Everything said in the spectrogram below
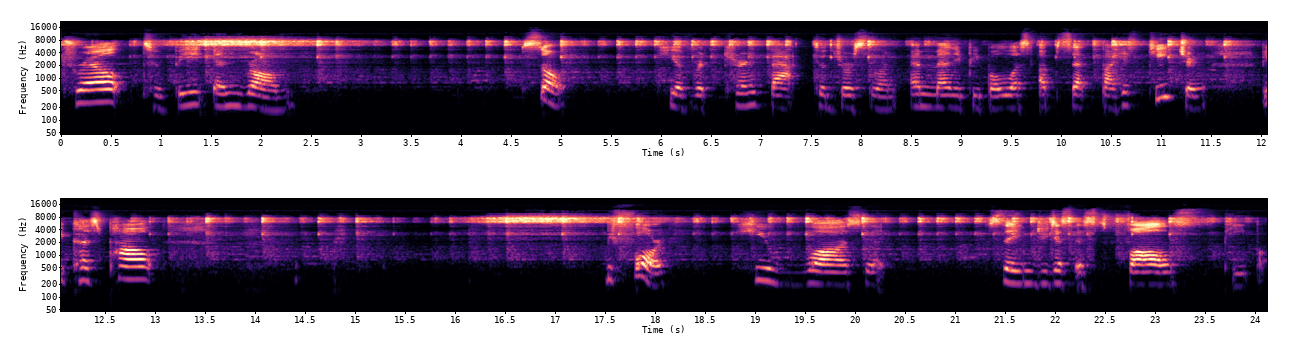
trial to be in Rome. So he have returned back to Jerusalem and many people was upset by his teaching because Paul before he was like saying Jesus is false people.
